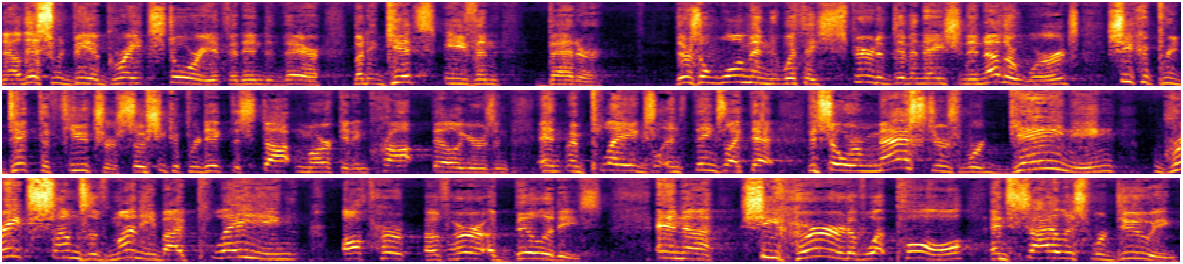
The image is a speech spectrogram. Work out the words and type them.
Now, this would be a great story if it ended there, but it gets even better. There's a woman with a spirit of divination. In other words, she could predict the future, so she could predict the stock market and crop failures and, and, and plagues and things like that. And so her masters were gaining great sums of money by playing off her, of her abilities. And uh, she heard of what Paul and Silas were doing.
